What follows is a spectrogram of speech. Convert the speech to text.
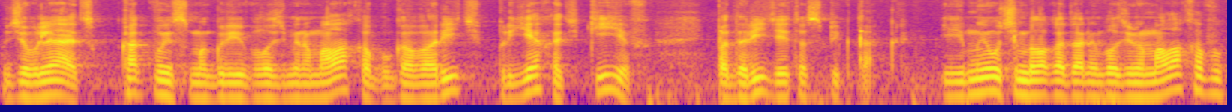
удивляются, как вы смогли Владимира Малахова уговорить приехать в Киев, подарить этот спектакль. И мы очень благодарны Владимиру Малахову.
